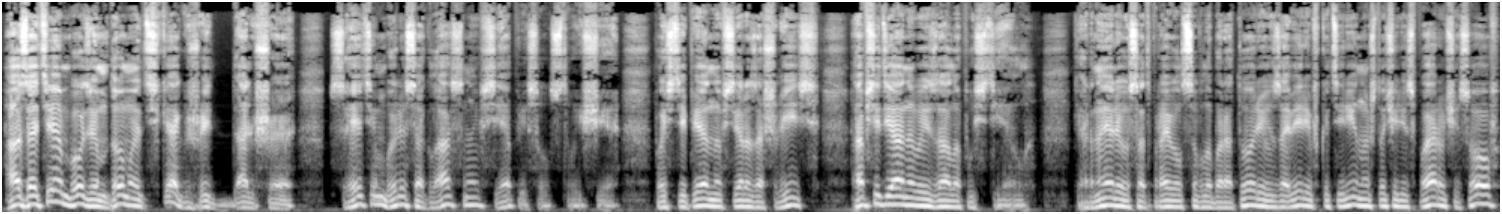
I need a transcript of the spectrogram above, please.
а затем будем думать, как жить дальше. С этим были согласны все присутствующие. Постепенно все разошлись, обсидиановый зал опустел. Корнелиус отправился в лабораторию, заверив Катерину, что через пару часов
